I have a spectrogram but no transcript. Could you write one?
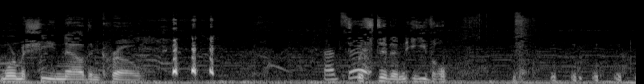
more machine now than crow. That's it. Twisted and evil.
